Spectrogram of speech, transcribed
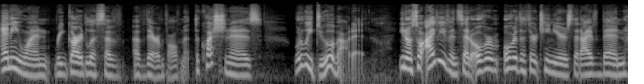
anyone, regardless of, of their involvement. The question is, what do we do about it? Yeah. You know, so I've even said over over the 13 years that I've been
